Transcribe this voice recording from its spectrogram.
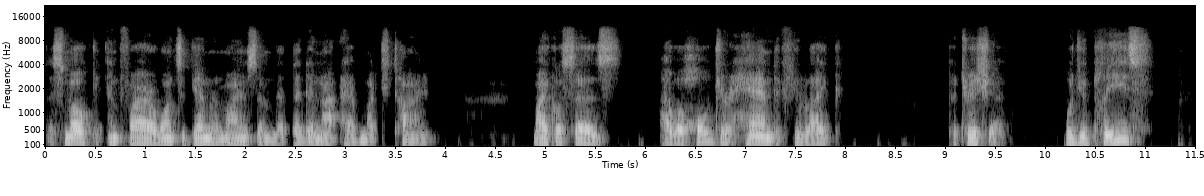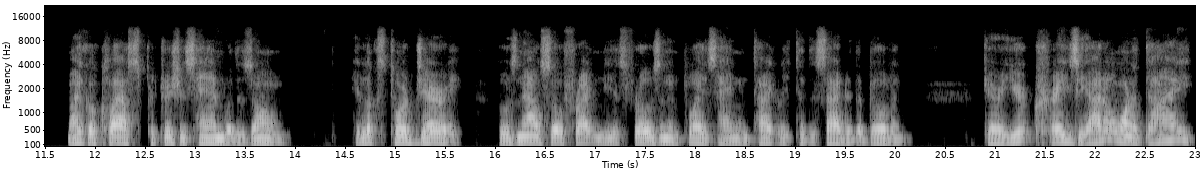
The smoke and fire once again reminds them that they do not have much time. Michael says, I will hold your hand if you like. Patricia, would you please? Michael clasps Patricia's hand with his own. He looks toward Jerry, who is now so frightened he is frozen in place, hanging tightly to the side of the building. Jerry, you're crazy. I don't want to die.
